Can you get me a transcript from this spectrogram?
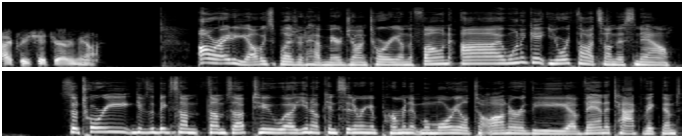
I appreciate you having me on. All righty. Always a pleasure to have Mayor John Tory on the phone. I want to get your thoughts on this now. So Tory gives a big thumb, thumbs up to uh, you know considering a permanent memorial to honor the uh, van attack victims.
